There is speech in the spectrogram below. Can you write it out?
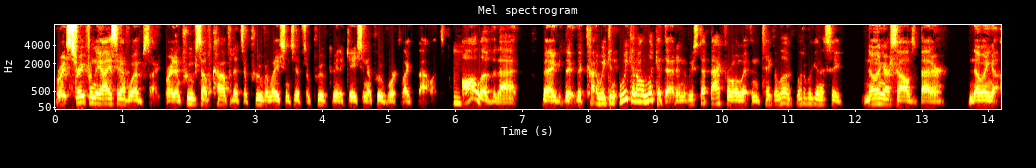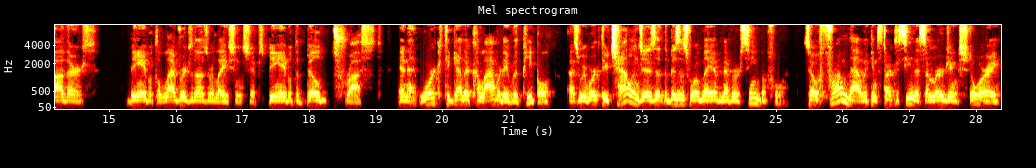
right straight from the ICF website, right? Improve self confidence, improve relationships, improve communication, improve work life balance. Mm-hmm. All of that, Meg. The, the, we can we can all look at that, and if we step back for a moment and take a look. What are we going to see? Knowing ourselves better, knowing others, being able to leverage those relationships, being able to build trust and work together collaboratively with people as we work through challenges that the business world may have never seen before. So from that, we can start to see this emerging story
